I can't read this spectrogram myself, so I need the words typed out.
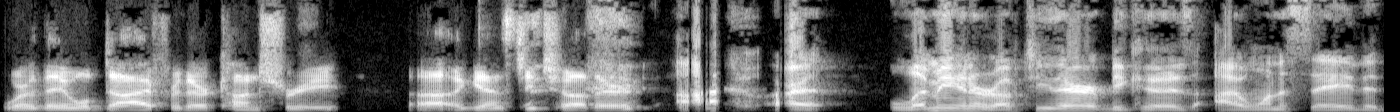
where they will die for their country uh, against each other. I, all right, let me interrupt you there because I want to say that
